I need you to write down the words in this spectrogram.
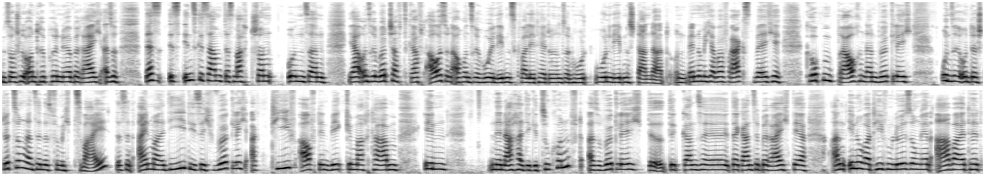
im Social Entrepreneur-Bereich. Also das ist insgesamt, das macht schon unseren, ja, unsere Wirtschaftskraft aus und auch unsere hohe Lebensqualität und unseren ho hohen Lebensstandard. Und wenn du mich aber fragst, welche Gruppen brauchen dann wirklich unsere Unterstützung, dann sind es für mich zwei. Das sind einmal die, die sich wirklich aktiv auf den Weg gemacht haben in eine nachhaltige Zukunft. Also wirklich die, die ganze, der ganze Bereich, der an innovativen Lösungen arbeitet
